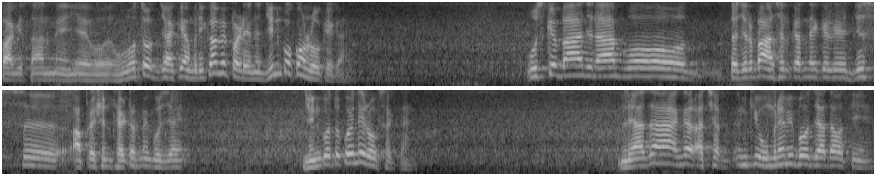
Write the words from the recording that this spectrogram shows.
पाकिस्तान में, ये वो वो तो जाके अमेरिका में पढ़े ना, जिनको कौन रोकेगा? उसके बाद जनाब वो तजर्बा हासिल करने के लिए जिस ऑपरेशन थिएटर में घुस जाए, जिनको तो कोई नहीं रोक सकता। है लिहाजा अगर अच्छा उनकी उम्रें भी बहुत ज़्यादा होती हैं।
